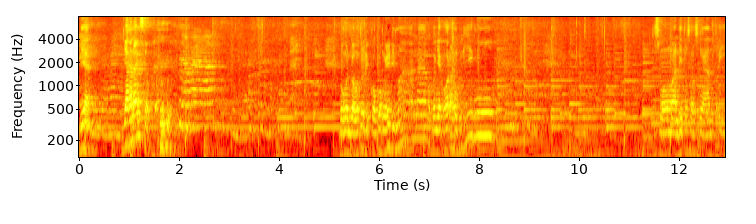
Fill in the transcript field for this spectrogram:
dia jangan nangis dong. Bangun-bangun tuh dikobong ini di mana? Kok banyak orang begini? Terus mau mandi terus harus ngantri.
